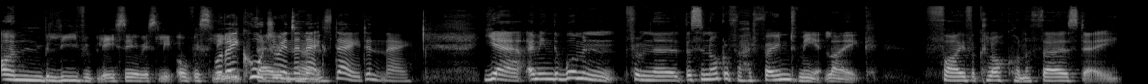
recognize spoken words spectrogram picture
unbelievably seriously, obviously. Well, they called you in the next day, didn't they? yeah, I mean, the woman from the the sonographer had phoned me at like five o'clock on a Thursday,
